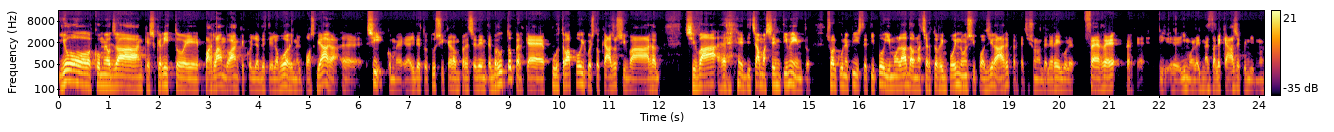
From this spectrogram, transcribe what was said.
io, come ho già anche scritto e parlando anche con gli addetti ai lavori nel post gara, eh, sì, come hai detto tu, si crea un precedente brutto perché purtroppo in questo caso si va, si va eh, diciamo a sentimento. Su alcune piste tipo Imola da una certa ora in poi non si può girare perché ci sono delle regole ferree, perché eh, Imola è in mezzo alle case, quindi non,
